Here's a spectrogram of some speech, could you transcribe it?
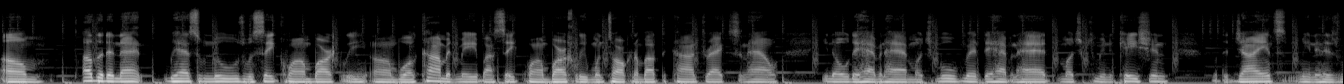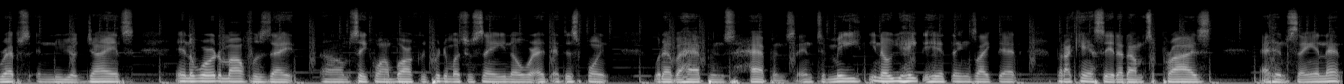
Um, other than that, we had some news with Saquon Barkley. Um, well, a comment made by Saquon Barkley when talking about the contracts and how, you know, they haven't had much movement, they haven't had much communication with the Giants, meaning his reps in New York Giants. And the word of mouth was that um, Saquon Barkley pretty much was saying, you know, we're at, at this point, whatever happens, happens. And to me, you know, you hate to hear things like that, but I can't say that I'm surprised at him saying that.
